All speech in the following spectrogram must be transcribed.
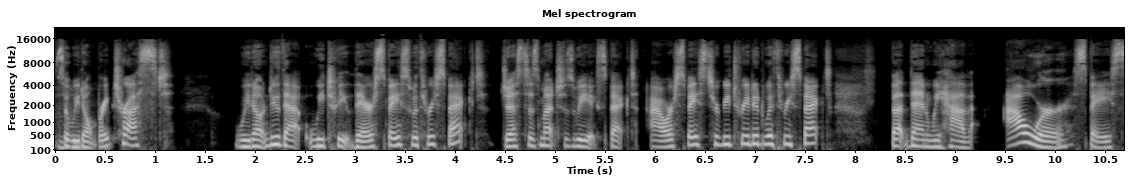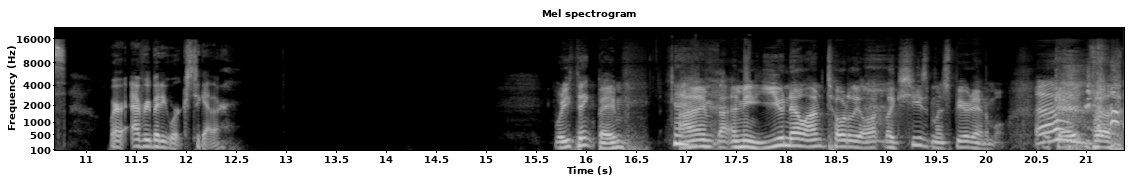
So we Mhm. don't break trust. We don't do that. We treat their space with respect just as much as we expect our space to be treated with respect. But then we have our space where everybody works together. What do you think, babe? I'm. I mean, you know, I'm totally on. Like, she's my spirit animal. Okay, but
